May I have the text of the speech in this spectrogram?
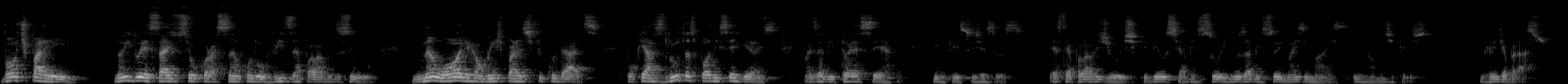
volte para Ele. Não endureçais o seu coração quando ouvides a palavra do Senhor. Não olhe realmente para as dificuldades, porque as lutas podem ser grandes, mas a vitória é certa em Cristo Jesus. Esta é a palavra de hoje. Que Deus te abençoe e nos abençoe mais e mais, em nome de Cristo. Um grande abraço.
